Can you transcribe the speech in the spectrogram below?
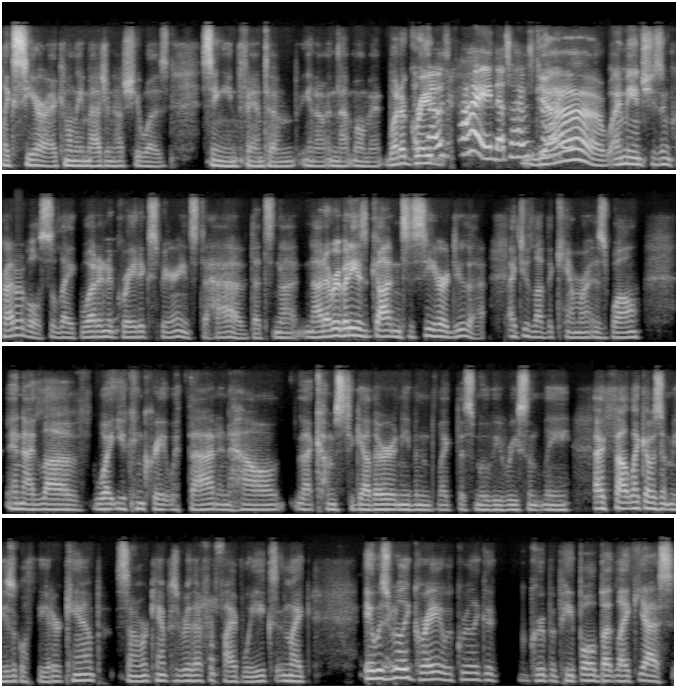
like Sierra. I can only imagine how she was singing Phantom, you know, in that moment. What a great! I was crying. That's why I was. Crying. Yeah, I mean, she's incredible. So like, what an, a mm-hmm. great experience to have. That's not not everybody has gotten to see her do that. I do love the camera as well, and I love what you can create with that and how that comes together. And even like this movie recently, I felt like I was at musical theater camp, summer camp, because we were there for five weeks, and like like it was really great. with a really good group of people, but like, yes,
